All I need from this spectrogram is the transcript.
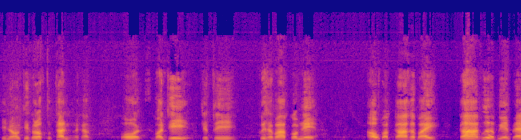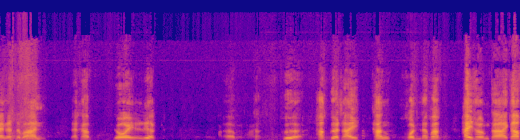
พี่น้องที่เคารพทุกท่านนะครับโปรดวันที่ 14 พฤษภาคมนี้ เอาปากกาเข้าไปกาเพื่อเปลี่ยนแปลงรัฐบาลนะครับ โดยเลือกเอเพื่อพรรคเพื่อไทยทั้งคนทั้งพรรคให้ถล่มทลายครับ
